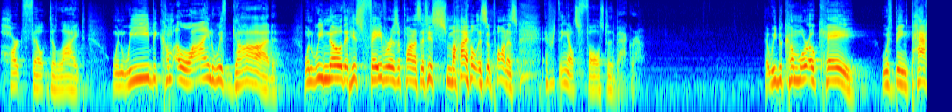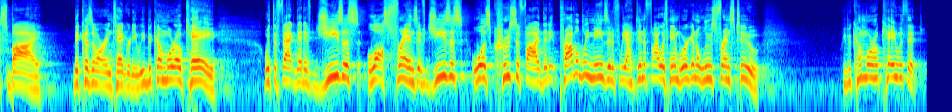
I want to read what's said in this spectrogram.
heartfelt delight. When we become aligned with God, when we know that His favor is upon us, that His smile is upon us, everything else falls to the background. That we become more okay with being passed by because of our integrity. We become more okay with the fact that if Jesus lost friends, if Jesus was crucified, that it probably means that if we identify with him, we're going to lose friends too. We become more okay with it.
